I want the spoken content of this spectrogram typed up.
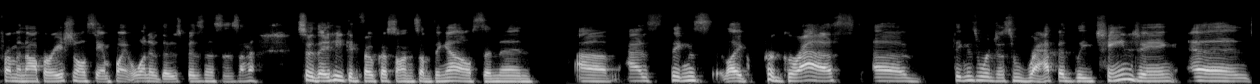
from an operational standpoint one of those businesses and so that he could focus on something else. And then um, as things like progressed uh, things were just rapidly changing and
